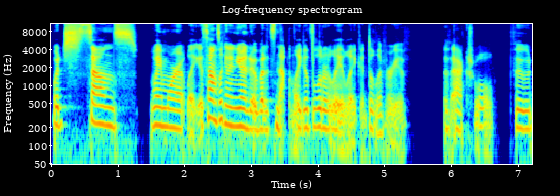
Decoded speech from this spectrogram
which sounds way more like it sounds like an innuendo, but it's not. Like it's literally like a delivery of of actual food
